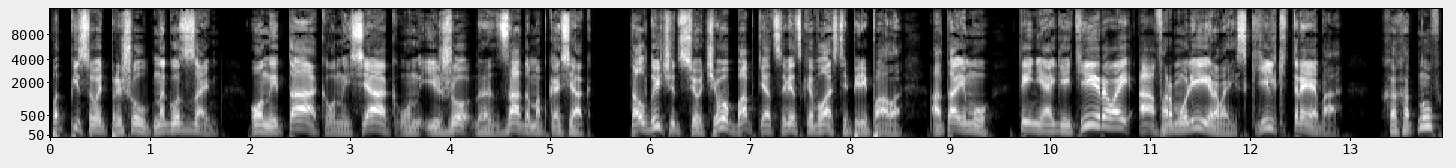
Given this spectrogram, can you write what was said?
подписывать пришел на госзайм. Он и так, он и сяк, он и жо... Э, задом об косяк. Толдычит все, чего бабке от советской власти перепало. А та ему «ты не агитировай, а формулировай, скильки треба». Хохотнув,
